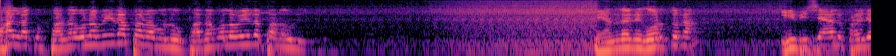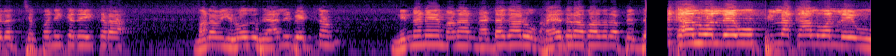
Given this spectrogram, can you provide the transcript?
వాళ్ళకు పదవుల మీద పదవులు పదవుల మీద పదవులు. మీ అందరిని కోరుతున్నా ఈ విషయాలు ప్రజలకు చెప్పనికనే ఇక్కడ మనం ఈరోజు ర్యాలీ పెట్టినాం. నిన్ననే మన నడ్డా గారు హైదరాబాద్లో పెద్ద కాలువలు లేవు పిల్ల కాలువలు లేవు.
